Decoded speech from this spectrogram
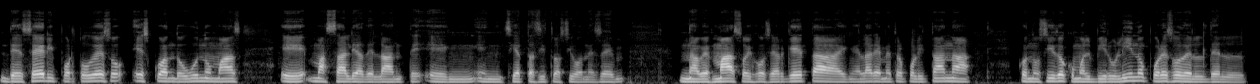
de ser y por todo eso, es cuando uno más, eh, más sale adelante en, en ciertas situaciones. Eh, una vez más, soy José Argueta, en el área metropolitana, conocido como el virulino, por eso del, del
